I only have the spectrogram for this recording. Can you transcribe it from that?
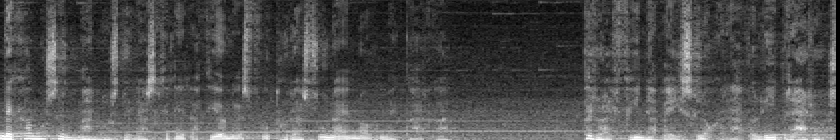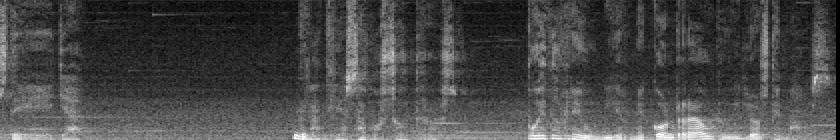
Dejamos en manos de las generaciones futuras una enorme carga. Pero al fin habéis logrado libraros de ella. Gracias a vosotros, puedo reunirme con Rauru y los demás.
